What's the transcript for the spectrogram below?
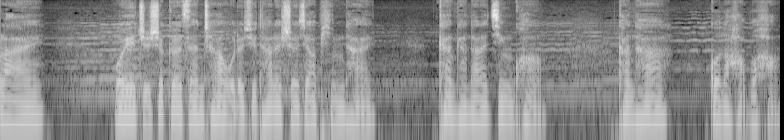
来，我也只是隔三差五的去他的社交平台，看看他的近况，看他过得好不好。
